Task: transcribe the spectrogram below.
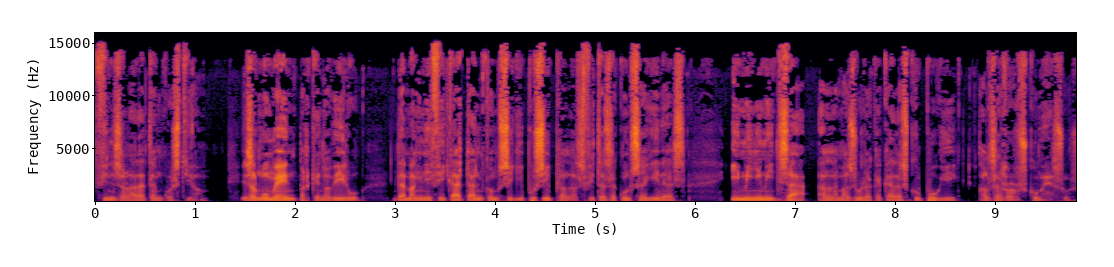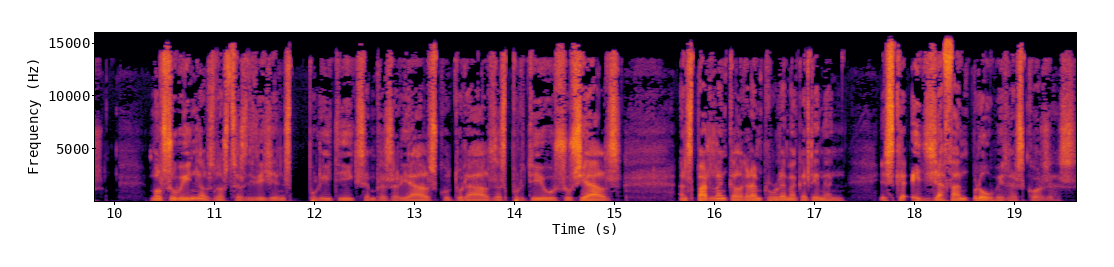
fins a la data en qüestió. És el moment, per què no dir-ho, de magnificar tant com sigui possible les fites aconseguides i minimitzar, en la mesura que cadascú pugui, els errors comesos. Molt sovint els nostres dirigents polítics, empresarials, culturals, esportius, socials, ens parlen que el gran problema que tenen és que ells ja fan prou bé les coses.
